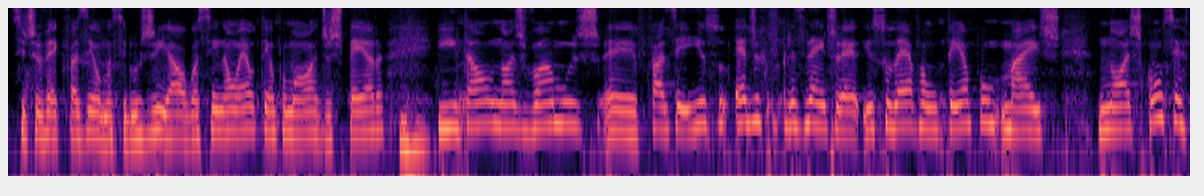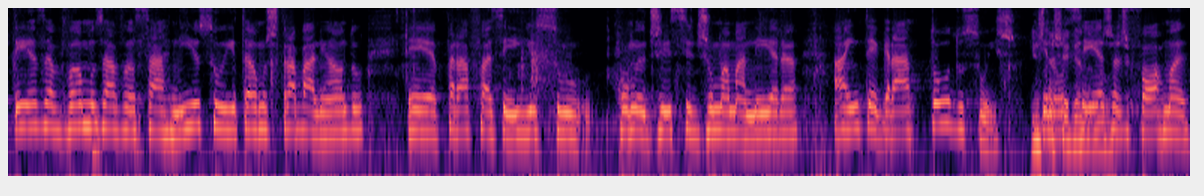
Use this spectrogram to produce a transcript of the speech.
se tiver que fazer uma cirurgia, algo assim, não é o tempo maior de espera. Uhum. E então nós vamos é, fazer isso. É de, presidente, é, isso leva um tempo, mas nós com certeza vamos avançar nisso e estamos trabalhando é, para fazer isso como eu disse, de uma maneira a integrar todo o SUS. Que tá não seja no... de forma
